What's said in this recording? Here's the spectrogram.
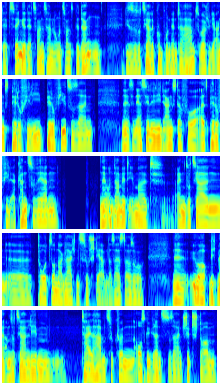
der Zwänge, der Zwangshandlungen Zwangsgedanken diese soziale Komponente haben, zum Beispiel die Angst, Pädophilie, pädophil zu sein, ne, ist in erster Linie die Angst davor, als pädophil erkannt zu werden. Ne, und mhm. damit eben halt einen sozialen äh, Tod sondergleichen zu sterben. Das heißt also, ne, überhaupt nicht mehr am sozialen Leben teilhaben zu können, ausgegrenzt zu sein, Shitstorm,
